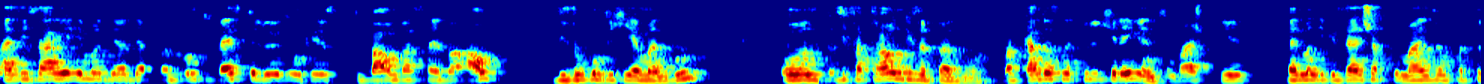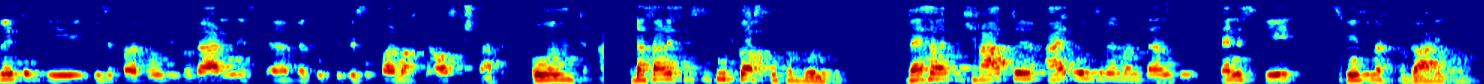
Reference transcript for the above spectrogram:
Also ich sage immer, der, der Person die beste Lösung ist, sie bauen was selber auf, sie suchen sich jemanden, und sie vertrauen dieser Person. Man kann das natürlich regeln, zum Beispiel, wenn man die Gesellschaft gemeinsam vertritt und die, diese Person, die in Bulgarien ist, äh, wird mit gewissen Vollmachten ausgestattet. Und das alles ist mit Kosten verbunden. Deshalb, ich rate all unsere Mandanten, wenn es geht, ziehen sie nach Bulgarien um.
